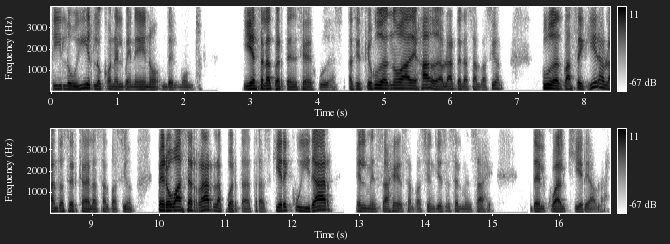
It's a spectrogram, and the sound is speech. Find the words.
diluirlo con el veneno del mundo. Y esa es la advertencia de Judas. Así es que Judas no ha dejado de hablar de la salvación. Judas va a seguir hablando acerca de la salvación, pero va a cerrar la puerta de atrás. Quiere cuidar el mensaje de salvación y ese es el mensaje del cual quiere hablar.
